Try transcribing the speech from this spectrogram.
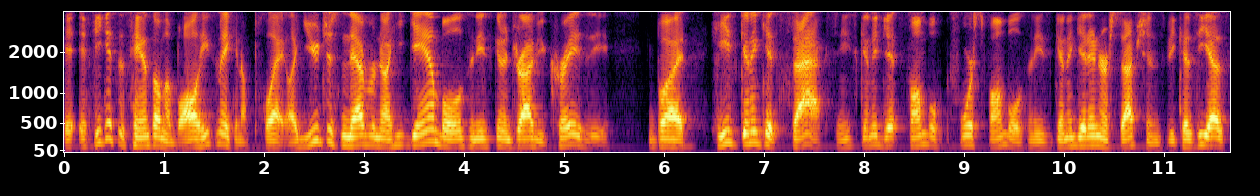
if he gets his hands on the ball, he's making a play. Like you just never know. He gambles and he's going to drive you crazy, but he's going to get sacks and he's going to get fumble, forced fumbles, and he's going to get interceptions because he has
